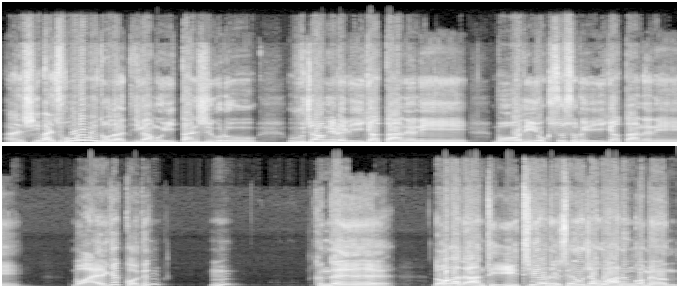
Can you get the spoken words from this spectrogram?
아니 씨발 소름이 돋아. 네가 뭐 이딴 식으로 우정이를 이겼다느니 뭐 어디 욕수수를 이겼다느니 뭐 알겠거든? 응? 근데 너가 나한테 1티어를 세우자고 하는 거면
